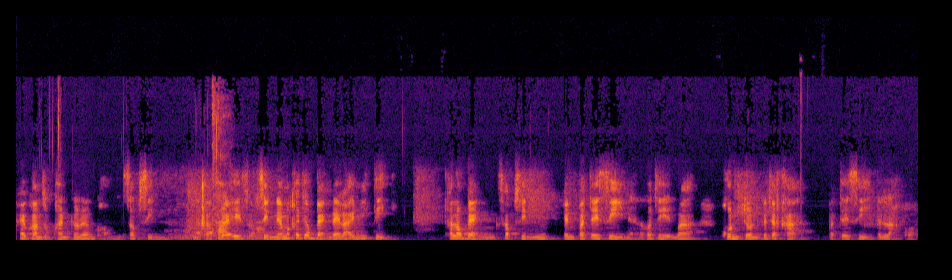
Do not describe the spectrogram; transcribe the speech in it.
ให้ความสำคัญกับเรื่องของทรัพย์สินนะครับและเองทรัพย์สินเนี่ยมันก็จะแบ่งได้หลายมิติ ถ้าเราแบ่งทรัพย์สินเป็นปัจจัยสี่เนี่ยเราก็จะเห็นว่าคนจนก็จะขาดปัจจัยสี่เป็นหลักก่อน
